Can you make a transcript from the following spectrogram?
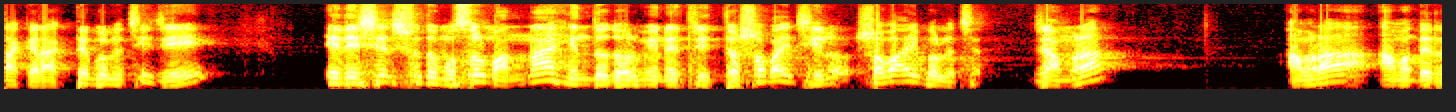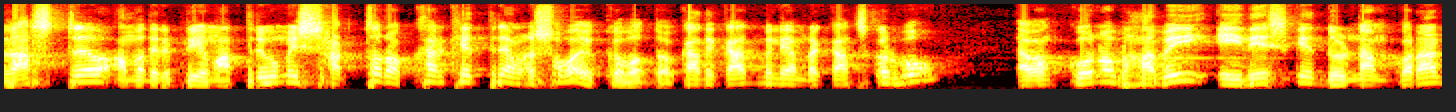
তাকে রাখতে বলেছি যে এদেশের শুধু মুসলমান না, হিন্দু ধর্মীয় নেতৃত্ব সবাই ছিল, সবাই বলেছেন যে আমরা আমরা আমাদের রাষ্ট্র, আমাদের প্রিয় মাতৃভূমির স্বার্থ রক্ষার ক্ষেত্রে আমরা সবাই ঐক্যবদ্ধ। কাঁধে কাঁধ মিলিয়ে আমরা কাজ করব এবং কোনোভাবেই এই দেশকে দুর্নাম করার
